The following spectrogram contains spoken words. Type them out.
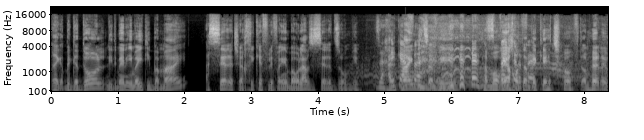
רגע, בגדול, נדמה לי, אם הייתי במאי, הסרט שהכי כיף לביים בעולם זה סרט זומבים. זה הכי כיף. אלפיים ניצבים, אתה מורח אותם. בקטשופ, אתה אומר להם,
